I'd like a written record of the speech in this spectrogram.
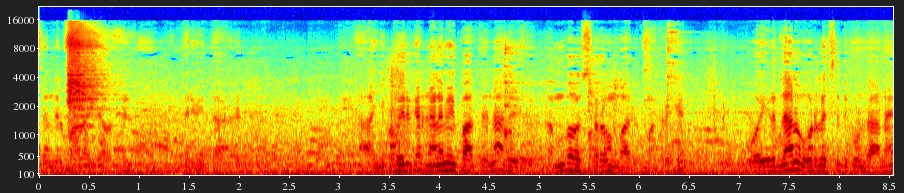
செந்தில் பாலாஜி அவர்கள் தெரிவித்தார்கள். இப்போ இருக்கிற நிலைமை பார்த்தீங்கன்னா அது ரொம்ப சிரமமாக இருக்க. மாட்டிருக்கு ஓ- இருந்தாலும் ஒரு லட்சத்துக்கு உண்டான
